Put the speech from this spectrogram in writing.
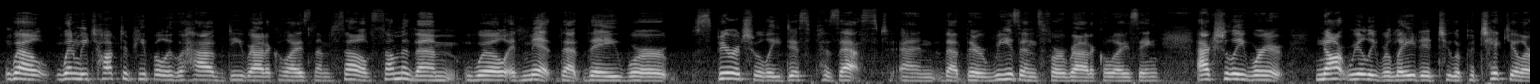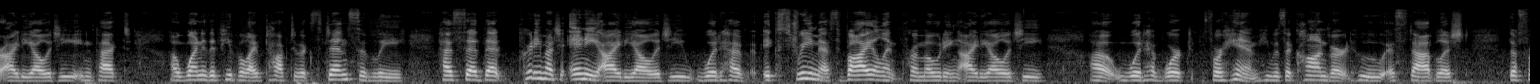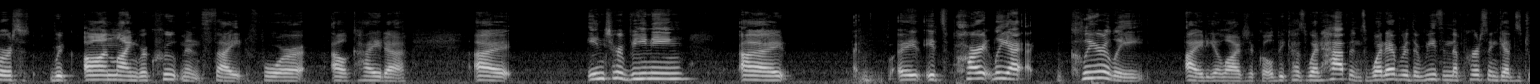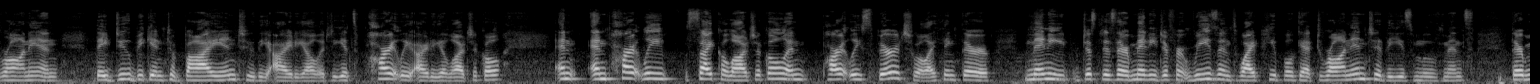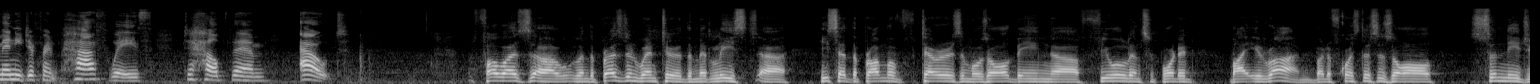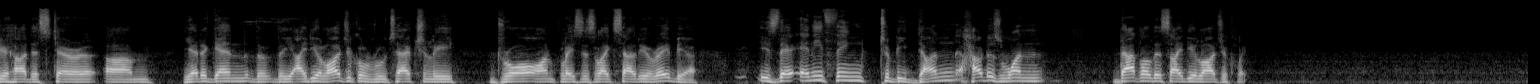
Well, when we talk to people who have de radicalized themselves, some of them will admit that they were spiritually dispossessed and that their reasons for radicalizing actually were not really related to a particular ideology. In fact, uh, one of the people I've talked to extensively has said that pretty much any ideology would have, extremist, violent promoting ideology uh, would have worked for him. He was a convert who established the first online recruitment site for Al Qaeda. Uh, intervening, uh, it's partly, uh, clearly, ideological because what happens, whatever the reason the person gets drawn in, they do begin to buy into the ideology. It's partly ideological and, and partly psychological and partly spiritual. I think there are many, just as there are many different reasons why people get drawn into these movements, there are many different pathways to help them out. Fawaz, uh, when the president went to the Middle East, uh, he said the problem of terrorism was all being uh, fueled and supported by Iran. But of course, this is all Sunni jihadist terror. Um, yet again, the, the ideological roots actually draw on places like Saudi Arabia. Is there anything to be done? How does one battle this ideologically?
